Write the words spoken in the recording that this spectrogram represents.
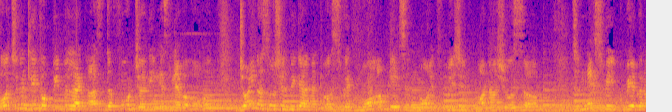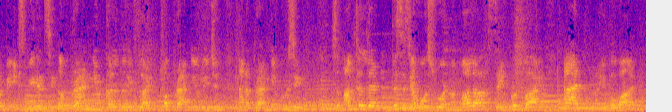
Fortunately for people like us, the food journey is never over. Join our social media networks to get more updates and more information on our show Served. So next week we are going to be experiencing a brand new culinary flight, a brand new region and a brand new cuisine. So until then, this is your host Rohan Vanmala saying goodbye and Ayubowan.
